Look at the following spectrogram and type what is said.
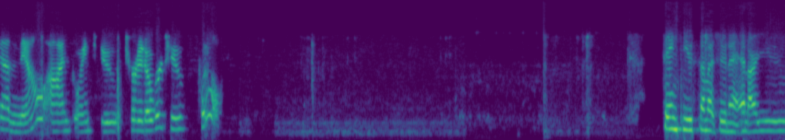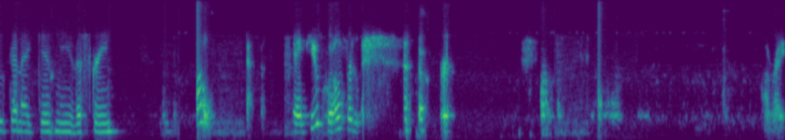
And now I'm going to turn it over to Quill. Thank you so much, Una. And are you going to give me the screen? Oh, thank you, Quill, for, all right.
